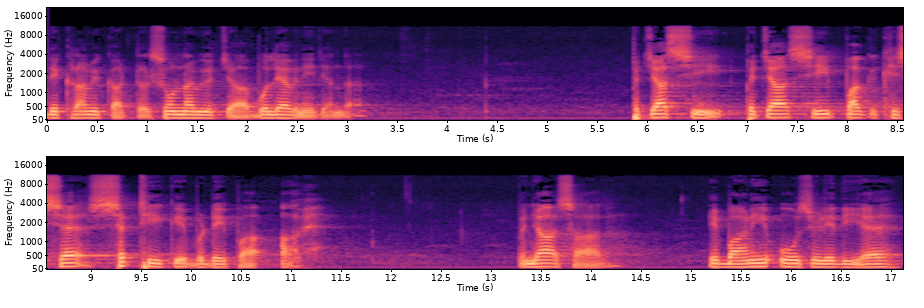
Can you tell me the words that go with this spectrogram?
ਦੇਖਣਾ ਵੀ ਘੱਟ ਸੁਣਨਾ ਵੀ ਉੱਚਾ ਬੋਲਿਆ ਵੀ ਨਹੀਂ ਜਾਂਦਾ। 85 85 ਪੱਗ ਖਿਸੈ 60 ਕੇ ਬੁਢੇਪਾ ਆਵੇ। 50 ਸਾਲ। ਇਹ ਬਾਣੀ ਉਸ ਵੇਲੇ ਦੀ ਹੈ।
